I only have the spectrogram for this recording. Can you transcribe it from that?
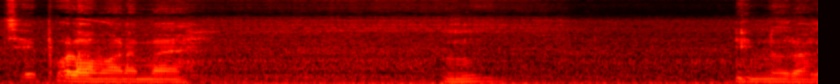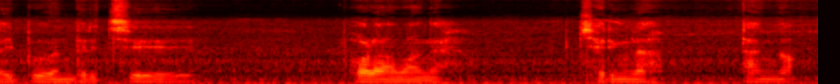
சரி போகலாமா நம்ம? ம்? இன்னொரு அழைப்பு வந்துருச்சு. போகலாம் வாங்க. சரிங்களா? தங்கம்.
